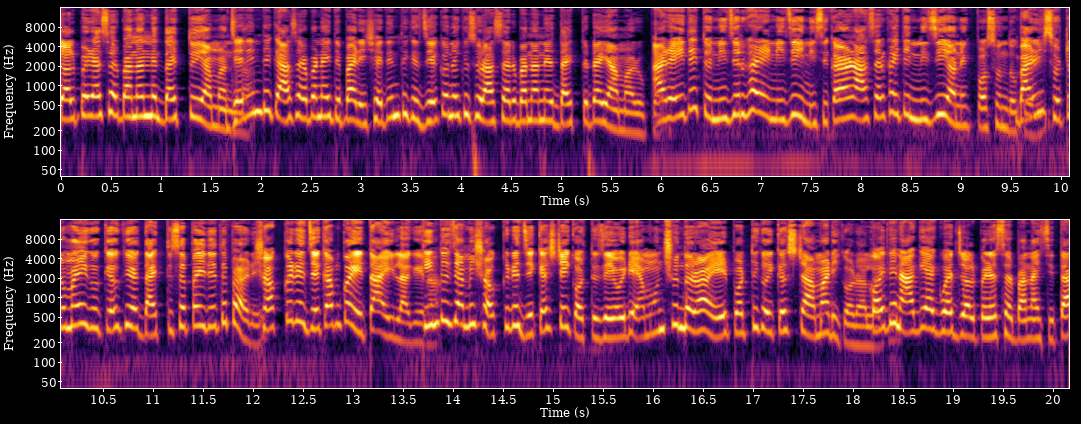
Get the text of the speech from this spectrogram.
জলপাইয়ের আচার বানানোর দায়িত্বই আমার যেদিন থেকে আচার বানাইতে পারি, সেদিন থেকে যে কোনো কিছুর আচার বানানোর দায়িত্বটাই আমার উপর। আর এই দায়িত্ব নিজের ঘরে নিজেই নিছি, কারণ আচার খাইতে নিজেই অনেক পছন্দ। বাড়ির ছোট মাই গো কেউ কি আর দায়িত্ব চাপাই দিতে পারে। শখ করে যে কাম করে তাই লাগে কিন্তু যে আমি শখ করে যে কাজটাই করতে যাই ওইটা এমন সুন্দর হয় এরপর থেকে ওই কাজটা আমারই করা। কয়দিন আগে একবার জলপাইয়ের আচার বানাইছি তা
